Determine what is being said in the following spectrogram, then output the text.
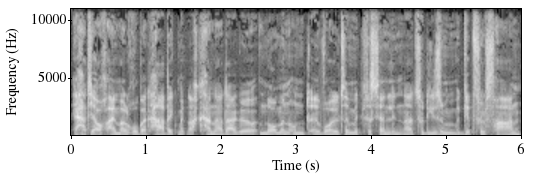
Er hat ja auch einmal Robert Habeck mit nach Kanada genommen und er wollte mit Christian Lindner zu diesem Gipfel fahren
